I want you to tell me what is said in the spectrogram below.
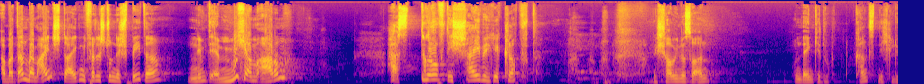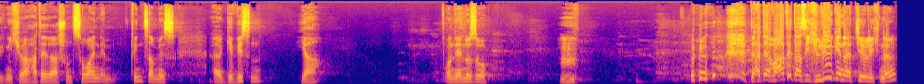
Aber dann beim Einsteigen, Viertelstunde später, nimmt er mich am Arm. Hast du auf die Scheibe geklopft? Ich schaue ihn nur so an und denke, du kannst nicht lügen. Ich hatte da schon so ein empfindsames äh, Gewissen. Ja. Und er nur so, hm. Der hat erwartet, dass ich lüge natürlich. Ne?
